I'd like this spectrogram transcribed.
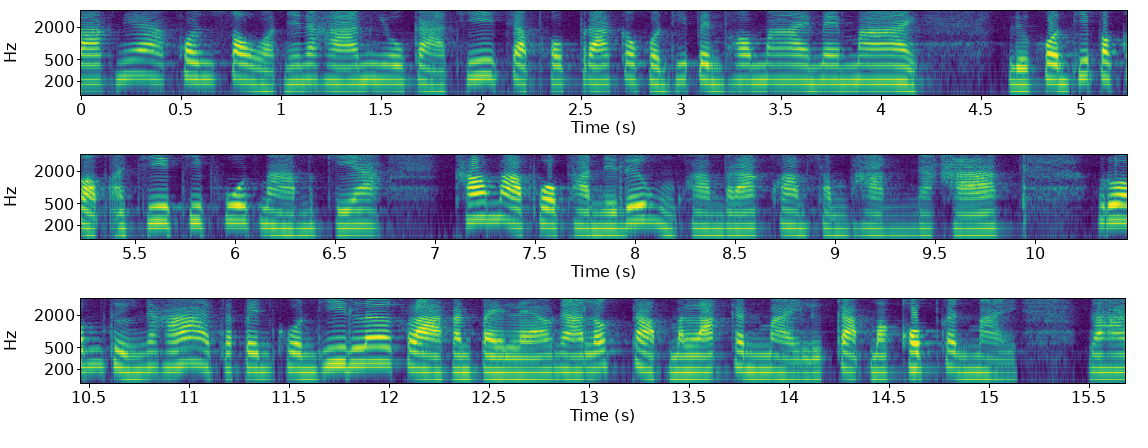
รักเนี่ยคนโสดเนี่ยนะคะ มีโอกาสที่จะพบรักกับคนที่เป็นพ่อไม้แม่ไม้ หรือคนที่ประกอบอาชีพที่พูดมาเมื่อกี้เข้ามาพัวพันในเรื่องของความรักความสัมพันธ์นะคะ รวมถึงนะคะอาจจะเป็นคนที่เลิกลากันไปแล้วนะแล้วกลับมารักกันใหม่ หรือกลับมาคบกันใหม่นะคะ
